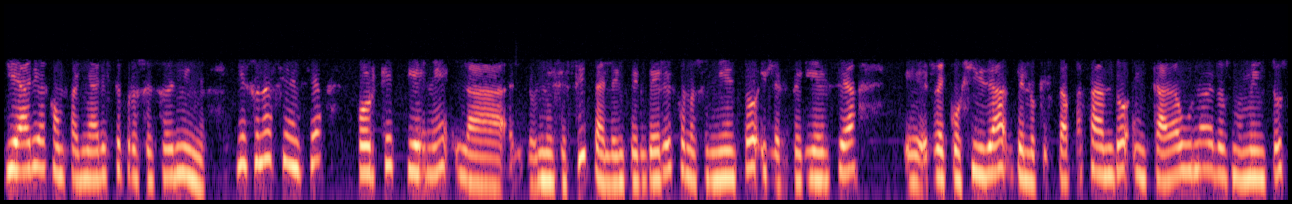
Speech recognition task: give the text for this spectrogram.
guiar y acompañar este proceso del niño. Y es una ciencia porque tiene la necesita el entender el conocimiento y la experiencia eh, recogida de lo que está pasando en cada uno de los momentos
